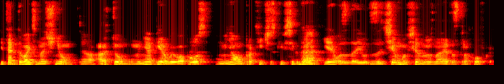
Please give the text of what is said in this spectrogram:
Итак, давайте начнем. Э, Артем, у меня первый вопрос, у меня он практически всегда, я его задаю. Зачем вообще нужна эта страховка?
